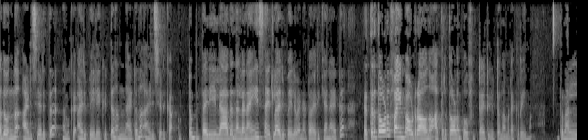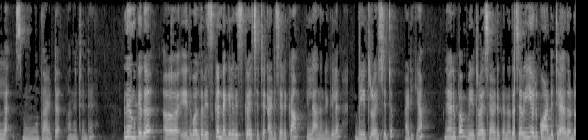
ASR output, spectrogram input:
അതൊന്ന് അടിച്ചെടുത്ത് നമുക്ക് അരിപ്പയിലേക്ക് ഇട്ട് നന്നായിട്ടൊന്ന് അരിച്ചെടുക്കാം. ഒട്ടും തരിയില്ലാതെ നല്ല നൈസായിട്ടുള്ള അരിപ്പയിൽ വേണം കേട്ടോ അരിക്കാനായിട്ട്. എത്രത്തോളം ഫൈൻ പൗഡർ ആവുന്നോ അത്രത്തോളം പെർഫെക്റ്റ് ആയിട്ട് കിട്ടും നമ്മുടെ ക്രീം അപ്പോൾ നല്ല സ്മൂത്തായിട്ട് വന്നിട്ടുണ്ട്. ഇനി നമുക്കിത് ഇതുപോലത്തെ വിസ്ക് ഉണ്ടെങ്കിൽ വിസ്ക് വെച്ചിട്ട് അടിച്ചെടുക്കാം. ഇല്ലാന്നുണ്ടെങ്കിൽ ബീറ്റർ വെച്ചിട്ടും അടിക്കാം. ഞാനിപ്പം ബീറ്റർ വെച്ചാണ് എടുക്കുന്നത്. ചെറിയൊരു ക്വാണ്ടിറ്റി ആയതുകൊണ്ട്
